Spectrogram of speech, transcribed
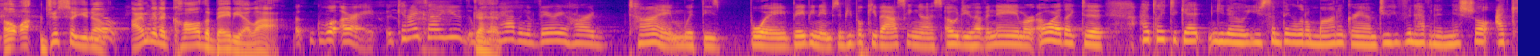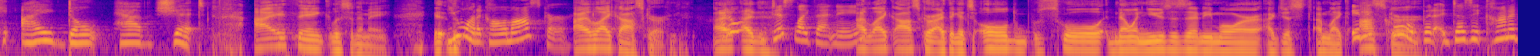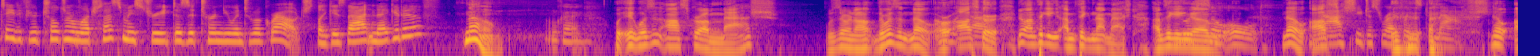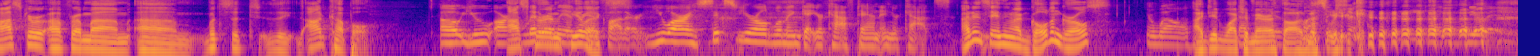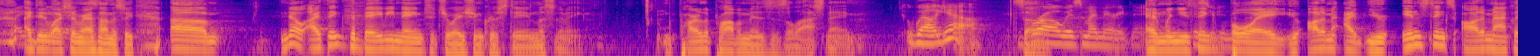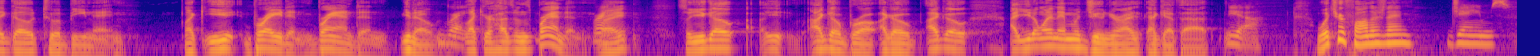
Oh, uh, just so you know, No, I'm going to call the baby Allah. Well, all right. Can I tell you, we're ahead. having a very hard time with these boy baby names, and people keep asking us, "Oh, do you have a name?" or "Oh, I'd like to, I'd like to get you know you something a little monogram. Do you even have an initial?" I can't. I don't have shit. I think, listen to me. It- You want to call him Oscar? I like Oscar. I I, don't I, dislike that name. I like Oscar. I think it's old school. No one uses it anymore. I just, I'm like, It is Oscar. cool, but does it connotate if your children watch Sesame Street? Does it turn you into a grouch? Like, is that negative? no. Okay. Well, It wasn't Oscar on MASH. Was there an? There wasn't no or Oh my Oscar. No, I'm thinking. I'm thinking not MASH. I'm thinking. You are um, so old. No, Os- Mash. You just referenced Mash. No, Oscar uh, from um um what's the t- the Odd Couple. Oh, you are Oscar literally and a Felix. grandfather. You are a six-year-old woman. Get your caftan and your cats. I didn't say anything about Golden Girls. Well, I did watch a marathon this week. I knew it. I did watch the it. marathon this week. Um, no, I think the baby name situation, Christine. Listen to me. Part of the problem is is the last name. Well, yeah. So- Bro is my married name. And when you think didn't boy, you automa- I, your instincts automatically go to a B name. Like you Braden, Brandon, you know, Right. like your husband's Brandon, right? Right. So you go I- go bro, I go I go I, you don't want to name him a junior, I, I get that. yeah, What's your father's name? James.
